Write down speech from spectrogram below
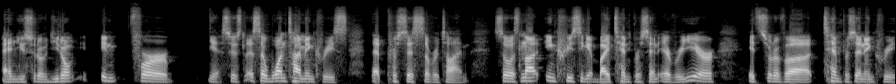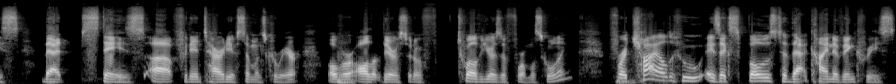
and you sort of, you don't, in, for, yeah, so it's, it's a one time increase that persists over time. So it's not increasing it by 10% every year. It's sort of a 10% increase that stays uh, for the entirety of someone's career over mm-hmm. all of their sort of 12 years of formal schooling. For a mm-hmm. child who is exposed to that kind of increase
